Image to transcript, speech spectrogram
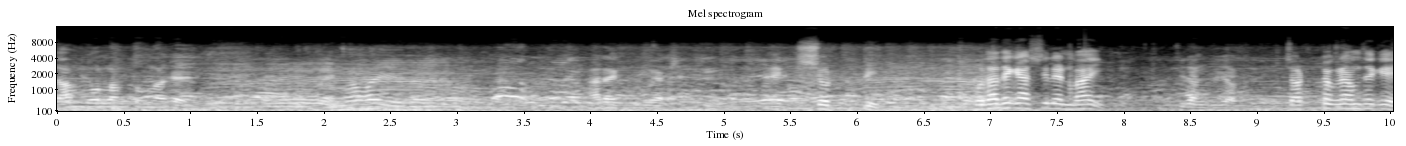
দাম বললাম তোমাকে। আর এক দুটো একষট্টি। কোথা থেকে আসছিলেন ভাই? চট্টগ্রাম থেকে?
